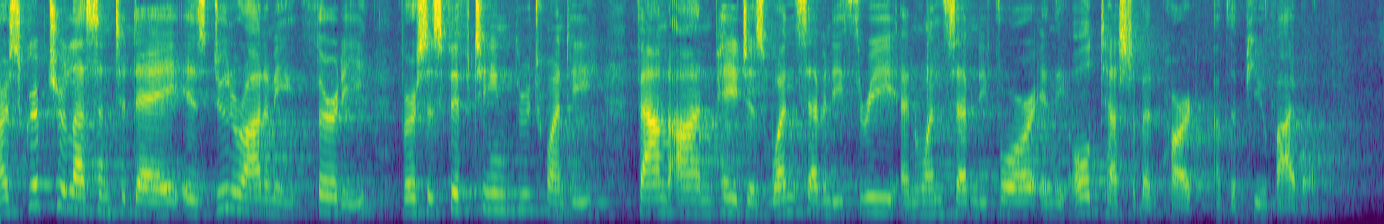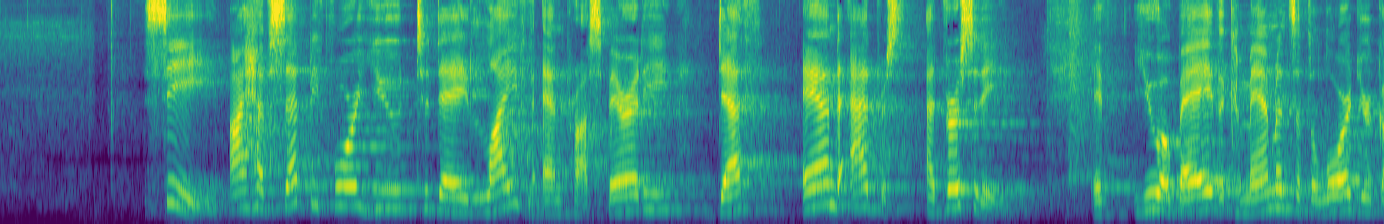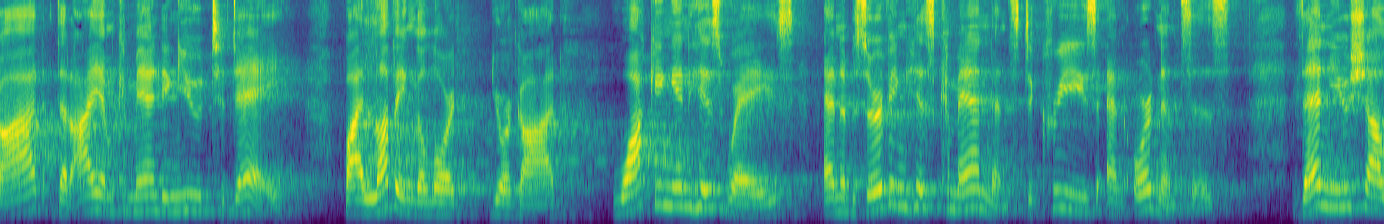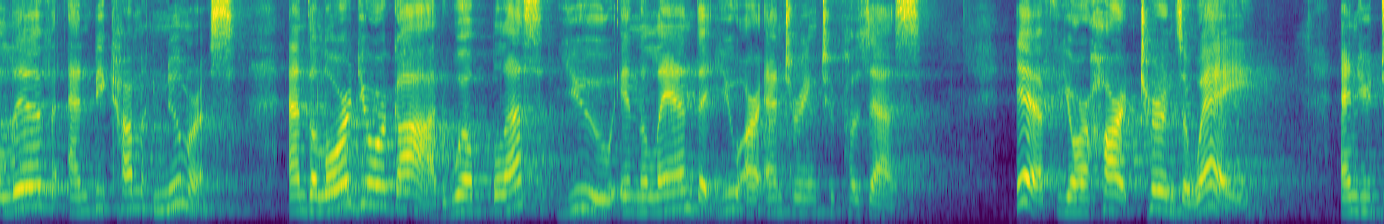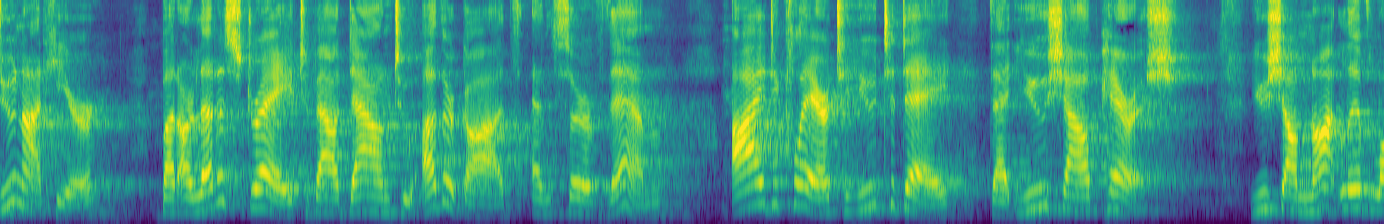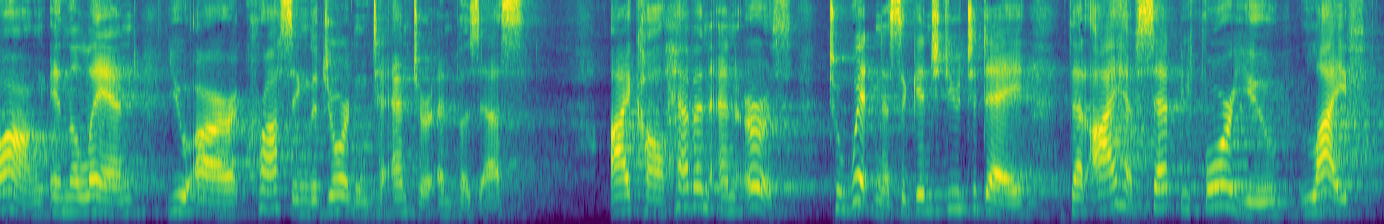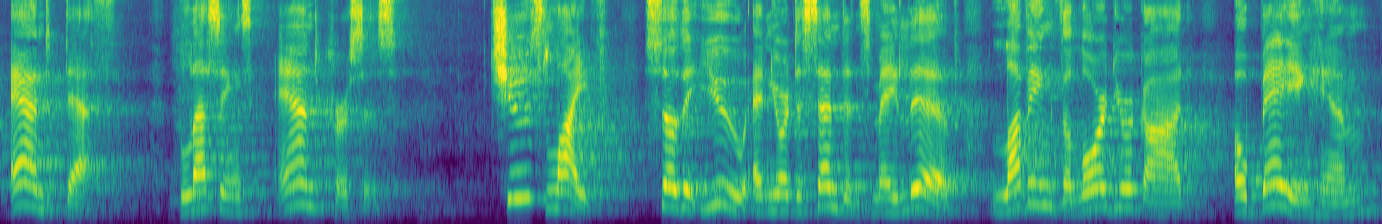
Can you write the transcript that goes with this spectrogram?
Our scripture lesson today is Deuteronomy 30, verses 15 through 20, found on pages 173 and 174 in the Old Testament part of the Pew Bible. See, I have set before you today life and prosperity, death and advers- adversity. If you obey the commandments of the Lord your God that I am commanding you today, by loving the Lord your God, walking in his ways, and observing his commandments, decrees, and ordinances, then you shall live and become numerous. And the Lord your God will bless you in the land that you are entering to possess. If your heart turns away, and you do not hear, but are led astray to bow down to other gods and serve them, I declare to you today that you shall perish. You shall not live long in the land you are crossing the Jordan to enter and possess. I call heaven and earth to witness against you today that I have set before you life and death blessings and curses. Choose life so that you and your descendants may live, loving the Lord your God, obeying him,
